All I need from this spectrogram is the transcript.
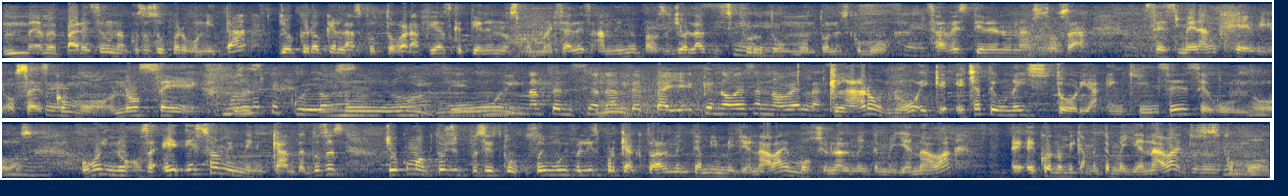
me, me parece una cosa súper bonita. Yo creo que las fotografías que tienen los comerciales, a mí me parece, yo las disfruto Sí. un montón. Es como, Sí. ¿sabes? Tienen unas, o sea, se esmeran heavy, o sea, es como, no sé. Muy Entonces, meticuloso, muy, muy, una atención al detalle que no ves en novelas. Claro, ¿no? Y que échate una historia en 15 segundos. Uy, no, o sea, e- eso a mí me encanta. Entonces, yo como actor, yo, pues, soy muy feliz porque actualmente a mí me llenaba, emocionalmente me llenaba, e- económicamente me llenaba. Entonces, como,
